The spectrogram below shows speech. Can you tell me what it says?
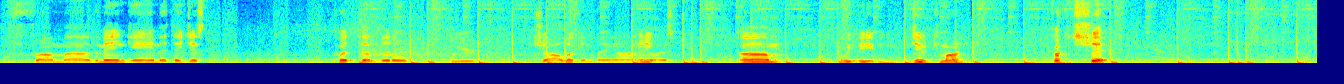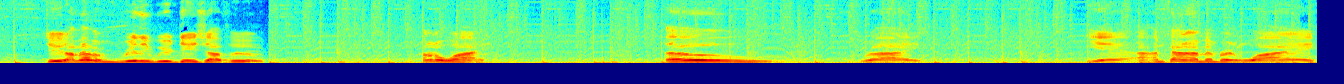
from uh, the main game that they just put the little weird jaw-looking thing on. Anyways, um, we, you, dude, come on, fucking shit, dude, I'm having really weird deja vu. I don't know why. Oh, right. Yeah, I am kind of remembering why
